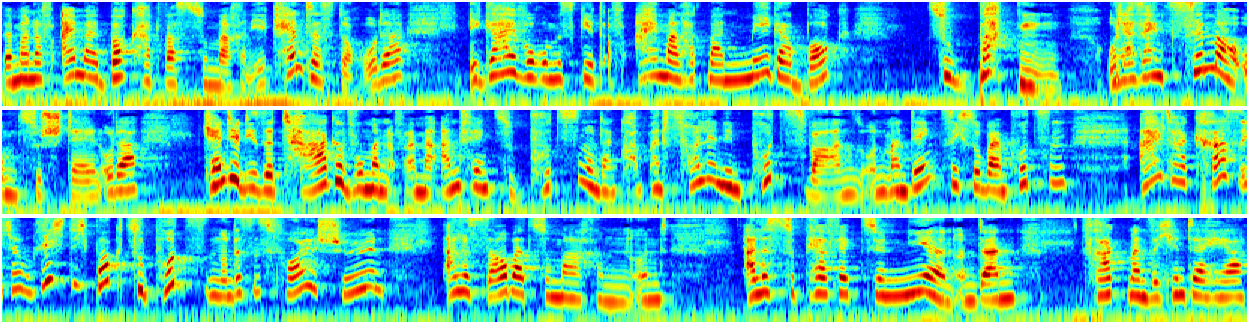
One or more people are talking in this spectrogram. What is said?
wenn man auf einmal Bock hat, was zu machen, ihr kennt es doch, oder? Egal worum es geht, auf einmal hat man mega Bock zu backen oder sein Zimmer umzustellen. Oder Kennt ihr diese Tage, wo man auf einmal anfängt zu putzen und dann kommt man voll in den Putzwahn und man denkt sich so beim Putzen, alter krass, ich habe richtig Bock zu putzen und es ist voll schön, alles sauber zu machen und alles zu perfektionieren. Und dann fragt man sich hinterher,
